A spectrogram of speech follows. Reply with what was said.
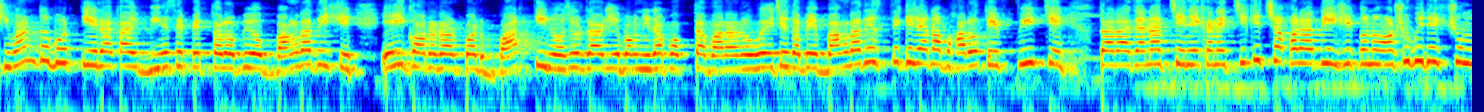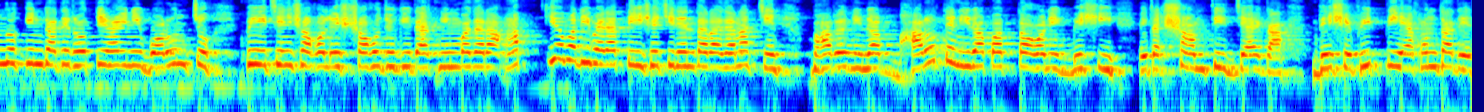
সীমান্তবর্তী এলাকায় বিএসএফ এর তরফেও বাংলাদেশের এই ঘটনার পর বাড়তি নজরদারি এবং নিরাপত্তা বাড়ানো হয়েছে। তবে বাংলাদেশ থেকে যারা ভারতে ফিরছেন, তারা জানাচ্ছেন, এখানে চিকিৎসা করাতে এসে কোনো অসুবিধার সম্মুখীন তাদের হতে হয়নি, বরঞ্চ পেয়েছেন সকলের সহযোগিতা কিংবা যারা আত্মীয় বাড়ি বেড়াতে এসেছিলেন তারা জানাচ্ছেন ভারত নিরা- ভারতে নিরাপত্তা অনেক বেশি এটা শান্তির জায়গা দেশে ফিরতে এখন তাদের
